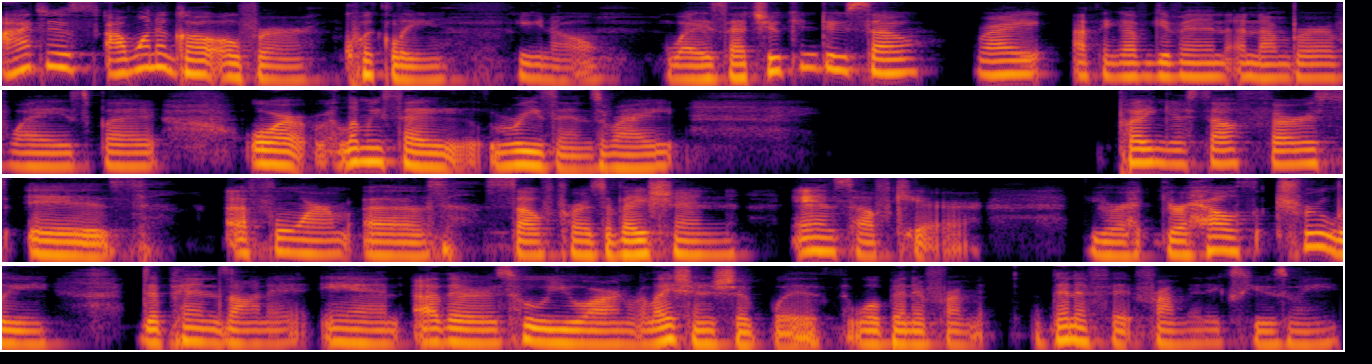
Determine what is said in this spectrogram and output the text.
I just, I want to go over quickly, you know, ways that you can do so right? I think I've given a number of ways, but, or let me say reasons, right? Putting yourself first is a form of self preservation and self care. Your, your health truly depends on it and others who you are in relationship with will benefit from benefit from it, excuse me.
